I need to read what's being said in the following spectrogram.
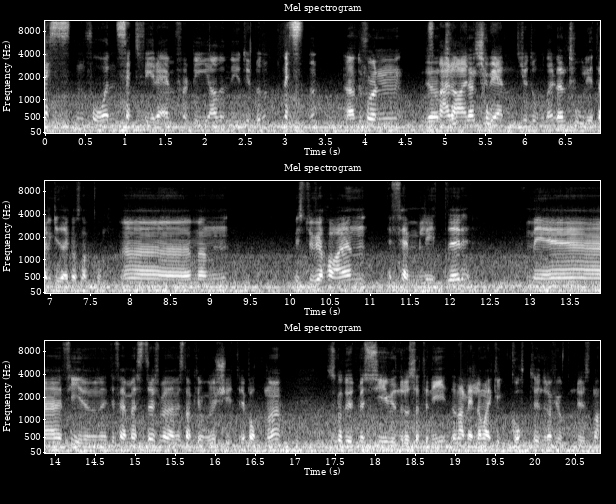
nesten få en Z4 M40 av den nye typen. Nesten. Ja, du får den den Som er da en den to- 21-22-modell. Den toliteren gidder jeg ikke å snakke om. Uh, men hvis du vil ha en 5-liter med 495 hester, som er den vi snakker om hvor du skyter i pottene, så skal du ut med 779. Den er vel å merke godt 114 000, da.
